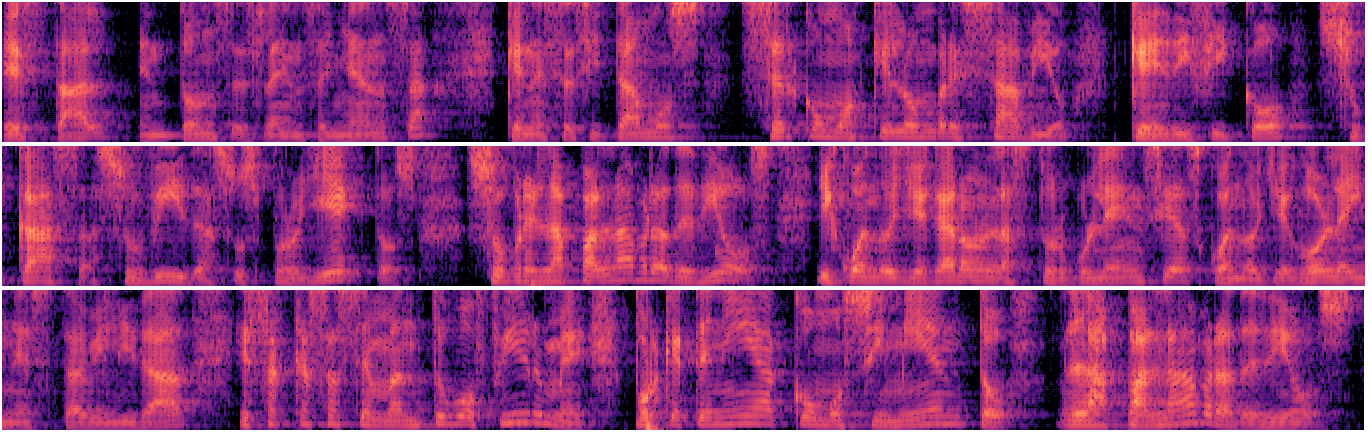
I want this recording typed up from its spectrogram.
Es tal entonces la enseñanza que necesitamos ser como aquel hombre sabio que edificó su casa, su vida, sus proyectos sobre la palabra de Dios. Y cuando llegaron las turbulencias, cuando llegó la inestabilidad, esa casa se mantuvo firme porque tenía como cimiento la palabra de Dios.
